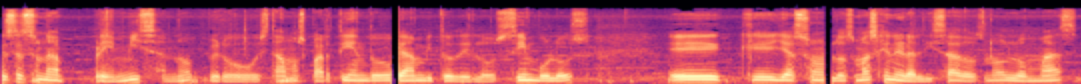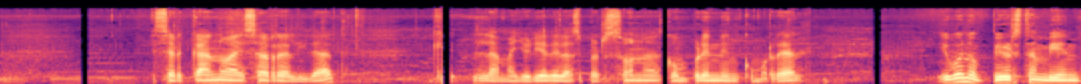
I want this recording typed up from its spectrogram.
esa es una premisa, ¿no? Pero estamos partiendo del ámbito de los símbolos eh, que ya son los más generalizados, ¿no? Lo más cercano a esa realidad que la mayoría de las personas comprenden como real. Y bueno, Pierce también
